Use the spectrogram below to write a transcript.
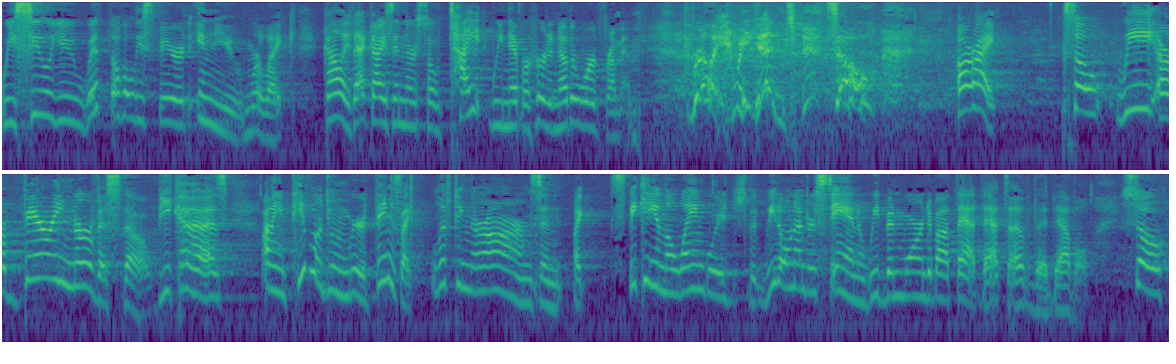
we seal you with the Holy Spirit in you. And we're like, Golly, that guy's in there so tight, we never heard another word from him. really, we didn't. So, all right. So we are very nervous though, because, I mean, people are doing weird things like lifting their arms and like speaking in the language that we don't understand, and we've been warned about that. That's of the devil. So,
